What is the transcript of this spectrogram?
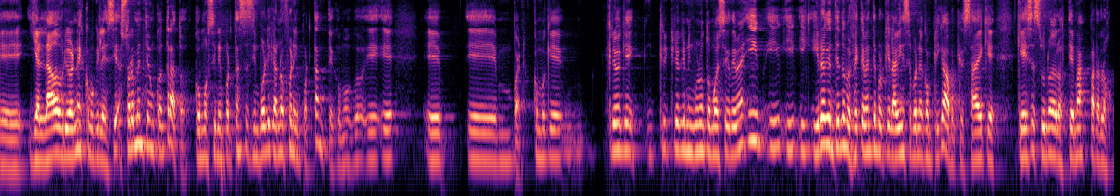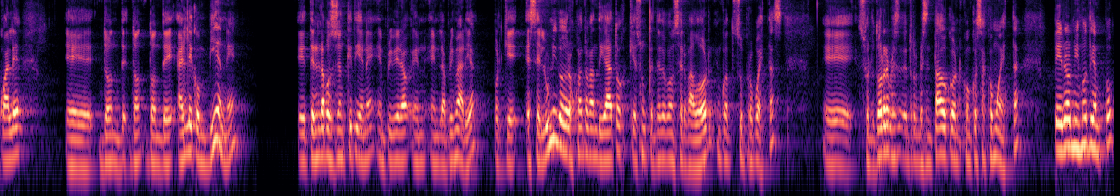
Eh, y al lado Briones como que le decía solamente un contrato, como si la importancia simbólica no fuera importante. Como, eh, eh, bueno, como que creo que, creo que ninguno tomó ese tema y, y, creo que entiendo perfectamente por qué Lavín se pone complicado, porque sabe que, que, ese es uno de los temas para los cuales, donde, donde a él le conviene tener la posición que tiene en, primera, en, en, la primaria, porque es el único de los cuatro candidatos que es un candidato conservador en cuanto a sus propuestas, sobre todo representado con, con cosas como esta, pero al mismo tiempo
